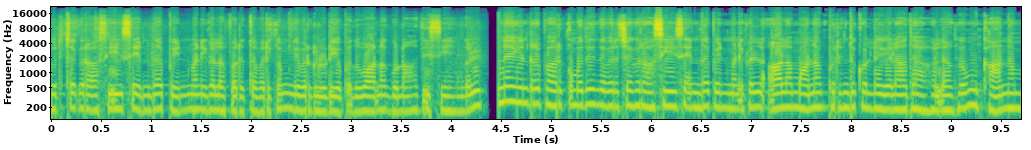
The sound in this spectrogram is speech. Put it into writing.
விருச்சக ராசியை சேர்ந்த பெண்மணிகளை பொறுத்தவரைக்கும் இவர்களுடைய பொதுவான குணாதிசயங்கள் என்ன என்று பார்க்கும்போது இந்த விருச்சக ராசியை சேர்ந்த பெண்மணிகள் ஆழமான புரிந்து கொள்ள இயலாத அகலகும் காந்தம்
